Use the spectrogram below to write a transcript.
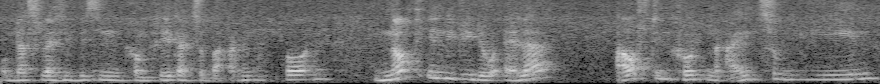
um das vielleicht ein bisschen konkreter zu beantworten. Noch individueller auf den Kunden einzugehen,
